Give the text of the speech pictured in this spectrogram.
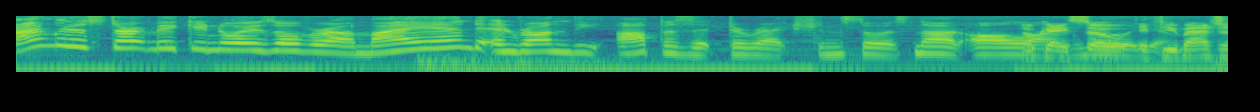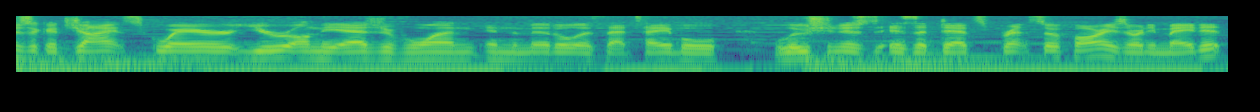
I'm gonna start making noise over on my end and run the opposite direction, so it's not all. Okay, on so William. if you imagine it's like a giant square, you're on the edge of one. In the middle is that table. Lucian is, is a dead sprint so far. He's already made it.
